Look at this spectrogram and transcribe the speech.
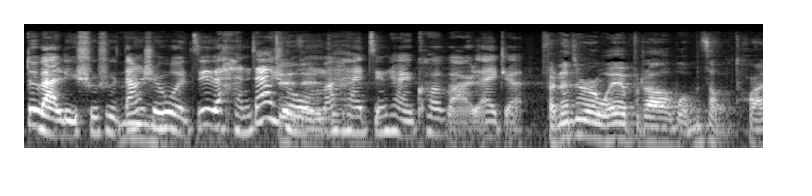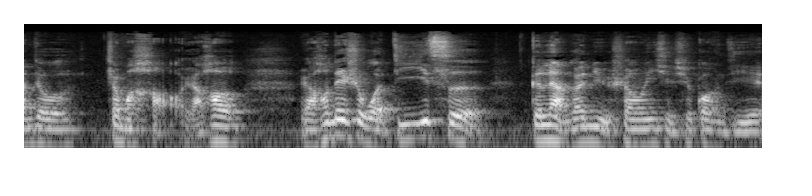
对吧？李叔叔，当时嗯我记得寒假的时候我们还经常一块儿玩儿来着。反正就是我也不知道我们怎么突然就这么好，然后，然后那是我第一次跟两个女生一起去逛街，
